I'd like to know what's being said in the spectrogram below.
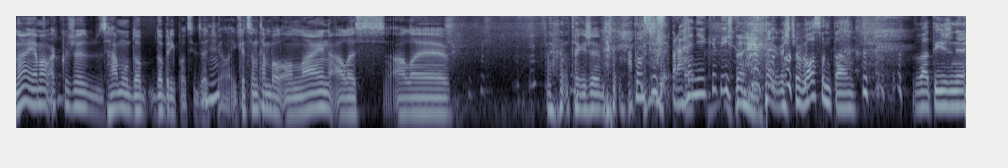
No ja mám akože z Hamu do, dobrý pocit zatiaľ. Mm. I keď som tam bol online, ale, ale Takže... A bol si už v Prahe niekedy? Vieš čo, bol som tam dva týždne.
